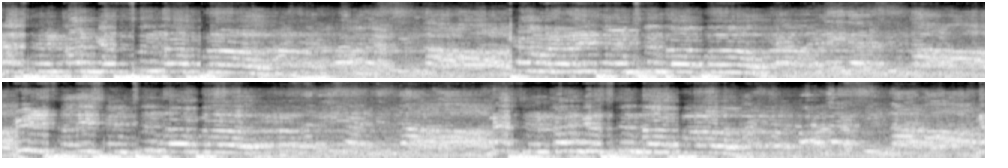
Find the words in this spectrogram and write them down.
നാഷണൽ കോൺഗ്രസ് സിന്ദാബാദ് കമലീധരൻ സിന്ദാബാദ് ഡി സതീശൻ സിന്ദാബാദ് നാഷണൽ കോൺഗ്രസ് സിന്ദാബാദ് നാഷണൽ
